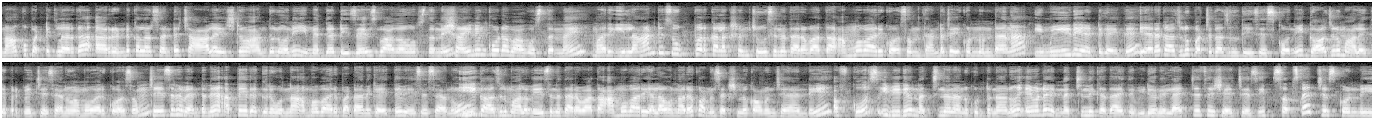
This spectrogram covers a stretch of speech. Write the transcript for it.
నాకు పర్టికులర్గా ఆ రెండు కలర్స్ అంటే చాలా ఇష్టం. అందులోని ఈ మధ్య డిజైన్స్ బాగా వస్తున్నాయి. షైనింగ్ కూడా బాగా వస్తున్నాయి. మరి ఇలాంటి సూపర్ కలెక్షన్ చూసిన తర్వాత అమ్మవారి కోసం దండ చేయకుండా ఉంటానా? ఇమీడియట్గా అయితే ఎర్ర గాజులు పచ్చగాజులు తీసేసుకొని గాజులు మాల అయితే ప్రిపేర్ చేశాను అమ్మవారి కోసం. చేసిన వెంటనే అత్తయ్య దగ్గర ఉన్న అమ్మవారి పటానికి అయితే వేసేసాను. ఈ గాజులు మాల వేసిన తర్వాత అమ్మవారు ఎలా ఉన్నారో కామెంట్ సెక్షన్లో కామెంట్ చేయండి. అఫ్ కోర్స్ ఈ వీడియో నచ్చిందని అనుకుంటున్నాను. ఏమంటే నచ్చింది కదా అయితే వీడియోని లైక్ చేసి షేర్ చేసి సబ్స్క్రైబ్ చేసుకోండి.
